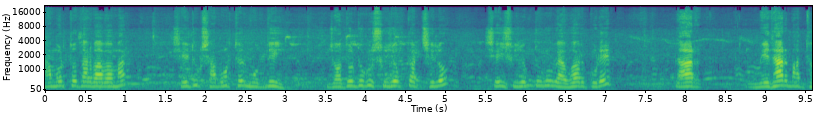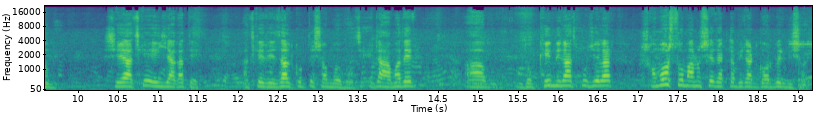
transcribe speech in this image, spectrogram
সামর্থ্য তার বাবা মার, সেইটুক সামর্থ্যের মধ্যেই যতটুকু সুযোগ তার ছিল, সেই সুযোগটুকু ব্যবহার করে তার মেধার মাধ্যমে সে আজকে এই জায়গাতে আজকে রেজাল্ট করতে সম্ভব হয়েছে। এটা আমাদের দক্ষিণ দিনাজপুর জেলার সমস্ত মানুষের একটা বিরাট গর্বের বিষয়।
